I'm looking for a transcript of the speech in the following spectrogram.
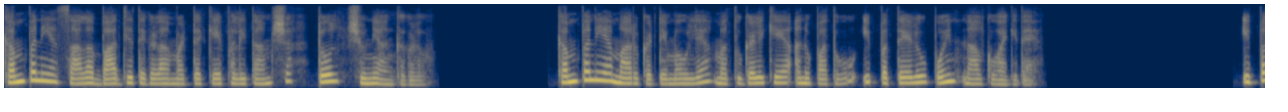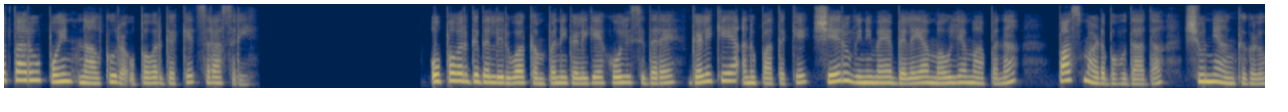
ಕಂಪನಿಯ ಸಾಲ ಬಾಧ್ಯತೆಗಳ ಮಟ್ಟಕ್ಕೆ ಫಲಿತಾಂಶ ಟೋಲ್ ಶೂನ್ಯ ಅಂಕಗಳು ಕಂಪನಿಯ ಮಾರುಕಟ್ಟೆ ಮೌಲ್ಯ ಮತ್ತು ಗಳಿಕೆಯ ಅನುಪಾತವು ಇಪ್ಪತ್ತೇಳು ಪಾಯಿಂಟ್ ನಾಲ್ಕು ಆಗಿದೆ. ಇಪ್ಪತ್ತಾರು ಪಾಯಿಂಟ್ ನಾಲ್ಕರ ಉಪವರ್ಗಕ್ಕೆ ಸರಾಸರಿ. ಉಪವರ್ಗದಲ್ಲಿರುವ ಕಂಪನಿಗಳಿಗೆ ಹೋಲಿಸಿದರೆ ಗಳಿಕೆಯ ಅನುಪಾತಕ್ಕೆ ಷೇರು ವಿನಿಮಯ ಬೆಲೆಯ ಮೌಲ್ಯಮಾಪನ ಪಾಸ್ ಮಾಡಬಹುದಾದ ಶೂನ್ಯ ಅಂಕಗಳು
